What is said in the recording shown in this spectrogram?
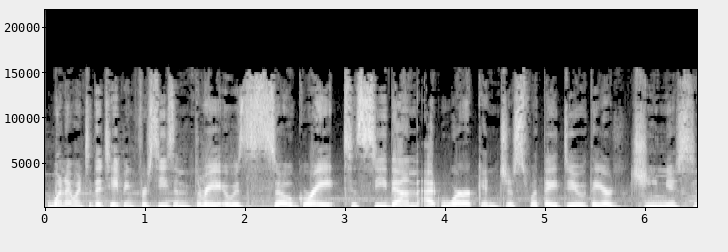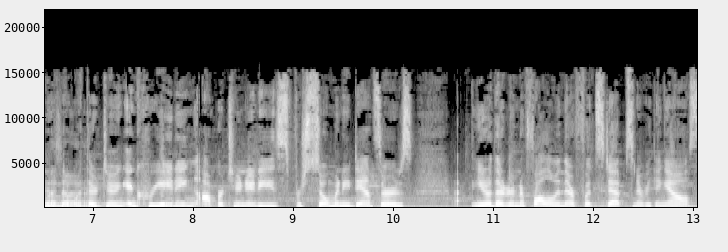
when I went to the taping for season three, it was so great to see them at work and just what they do. They are geniuses at what they're doing and creating opportunities for so many dancers, you know, that are going to follow in their footsteps and everything else.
